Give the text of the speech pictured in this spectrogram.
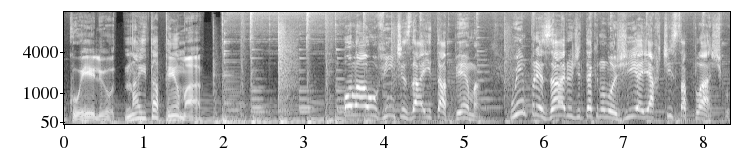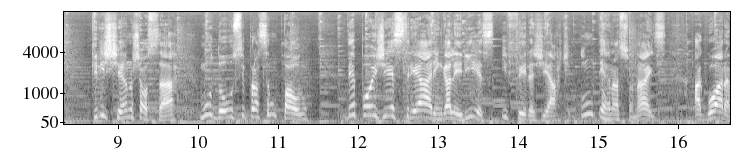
Coelho, na Itapema. Olá, ouvintes da Itapema. O empresário de tecnologia e artista plástico Cristiano Chalsar mudou-se para São Paulo. Depois de estrear em galerias e feiras de arte internacionais, agora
